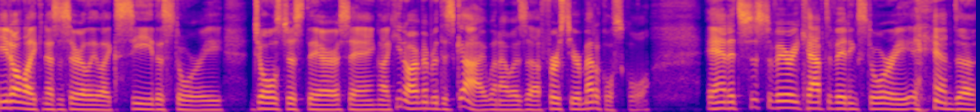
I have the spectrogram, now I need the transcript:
You don't like necessarily like see the story. Joel's just there saying like, you know, I remember this guy when I was uh, first year medical school, and it's just a very captivating story. And uh,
